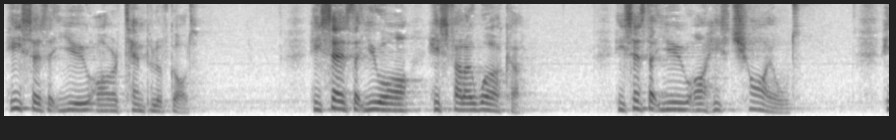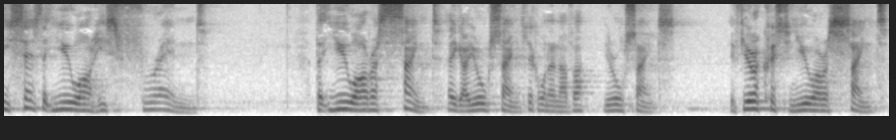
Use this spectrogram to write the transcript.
He says that you are a temple of God. He says that you are His fellow worker. He says that you are His child. He says that you are His friend. That you are a saint. There you go, you're all saints. Look at one another. You're all saints. If you're a Christian, you are a saint.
